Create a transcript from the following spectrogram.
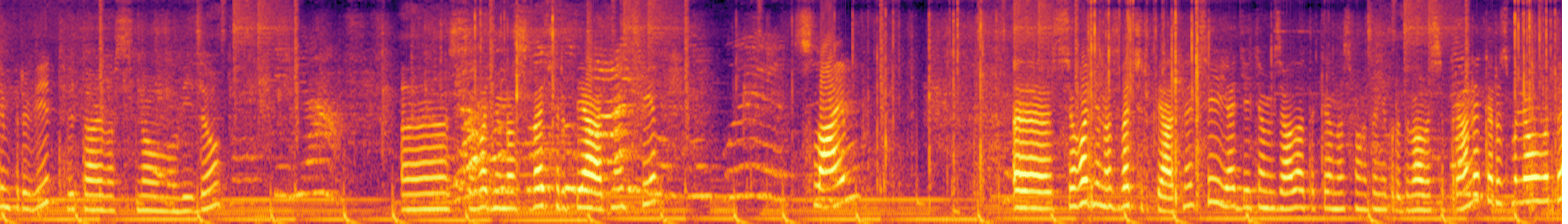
Всім привіт! Вітаю вас в новому відео. Е, сьогодні у нас вечір п'ятниці. Слайм. Е, сьогодні у нас вечір п'ятниці. Я дітям взяла таке, у нас в магазині продавалися пряники розмальовувати.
